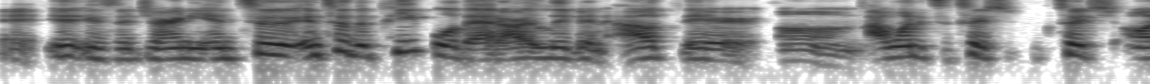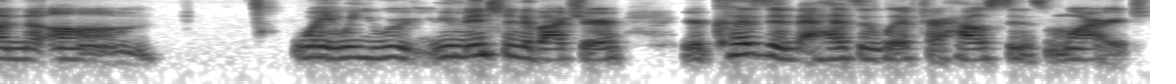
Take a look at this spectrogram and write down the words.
it is a journey into into the people that are living out there um i wanted to touch touch on the um when, when you were you mentioned about your your cousin that hasn't left her house since march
